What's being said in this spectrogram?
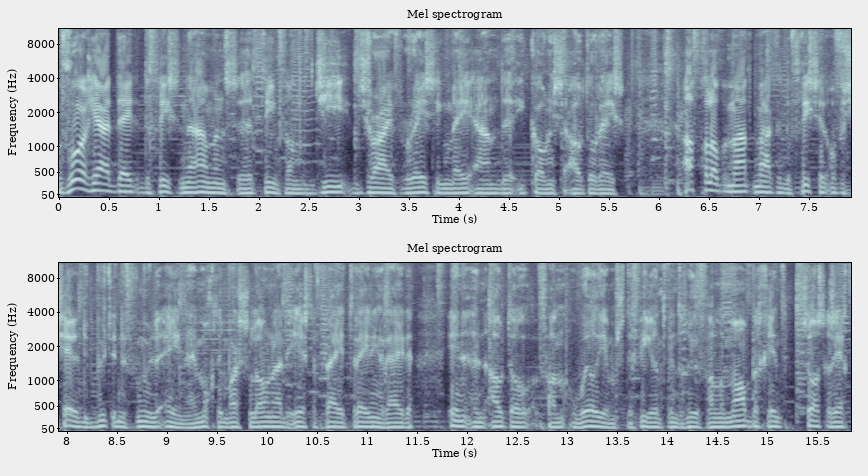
Vorig jaar deed de Vries namens het team van G-Drive Racing mee aan de iconische autorace. Afgelopen maand maakte de Vries zijn officiële debuut in de Formule 1. Hij mocht in Barcelona de eerste vrije training rijden in een auto van Williams. De 24 uur van Le Mans begint, zoals gezegd,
